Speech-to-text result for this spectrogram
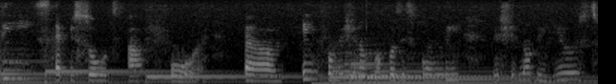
These episodes are for um, informational purposes only. They should not be used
